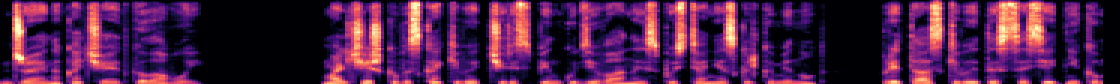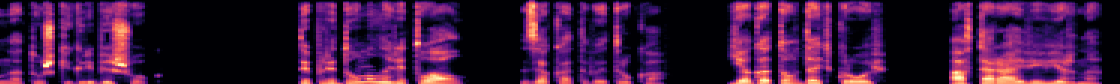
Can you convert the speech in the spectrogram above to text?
Джайна качает головой. Мальчишка выскакивает через спинку дивана и спустя несколько минут притаскивает из соседней комнатушки гребешок. «Ты придумала ритуал?» — закатывает рукав. «Я готов дать кровь. А вторая Виверна,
